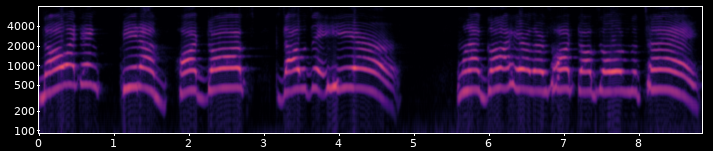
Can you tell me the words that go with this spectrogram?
No, I didn't feed them hot dogs because I wasn't here. When I got here, there's hot dogs all over the tank.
